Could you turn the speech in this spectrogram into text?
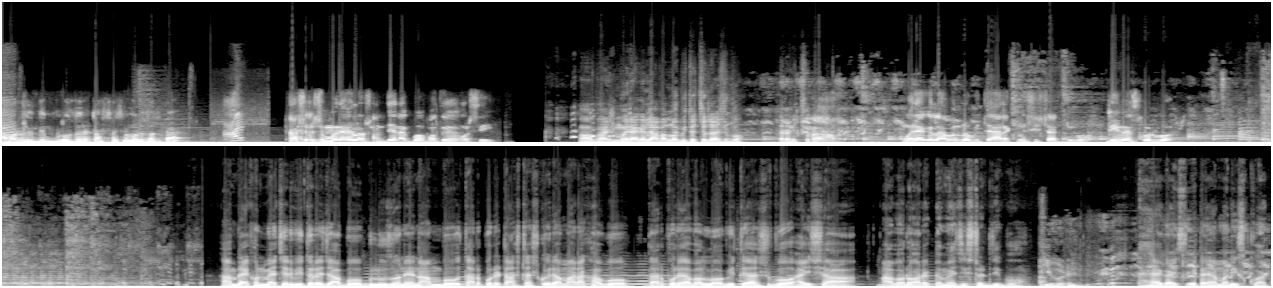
আবার যদি ব্লু জোনে টাচ টাচ মরে দরকার কাছে মরে গেল শান্তি রাখব প্রথমে মরছি। হ্যাঁ ভাই মরে গেলে আবার লবিতে চলে আসব। তারা নিচ্ছ হ্যাঁ মরে গেলে আবার লবিতে আরেক ম্যাচ স্টার্ট দিব করব। আমরা এখন ম্যাচের ভিতরে যাব ব্লু জোনে নামবো তারপরে টাস টাস করে মারা খাব তারপরে আবার লবিতে আসব আইসা আবারও আরেকটা ম্যাচ স্টার্ট দিব। হ্যাঁ গাইস এটাই আমার স্কোয়াড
